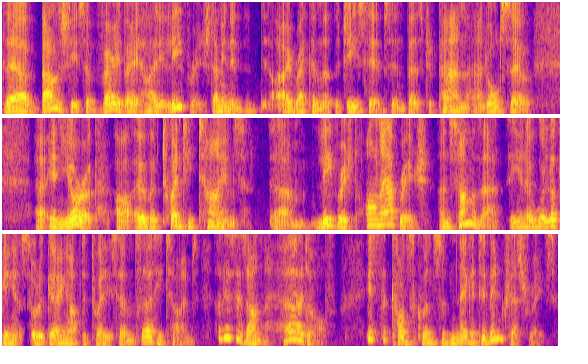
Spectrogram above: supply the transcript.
their balance sheets are very, very highly leveraged. I mean, I reckon that the GSIBs in both Japan and also uh, in Europe are over 20 times um, leveraged on average. And some of that, you know, we're looking at sort of going up to 27, 30 times. Now, this is unheard of. It's the consequence of negative interest rates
